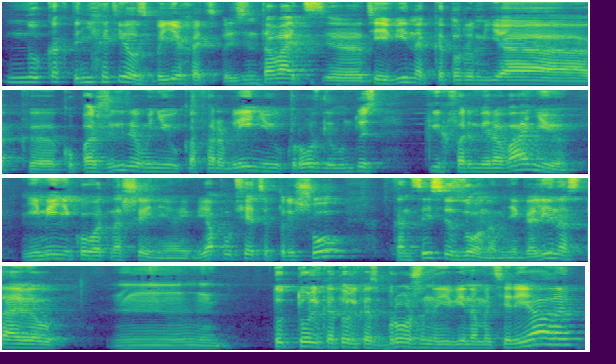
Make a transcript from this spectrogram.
ну, как-то не хотелось бы ехать, презентовать э, те вина, к которым я к купажированию, к оформлению, к розливу, ну, то есть к их формированию не имею никакого отношения. Я, получается, пришел в конце сезона. Мне Галина ставил тут только-только сброженные виноматериалы,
